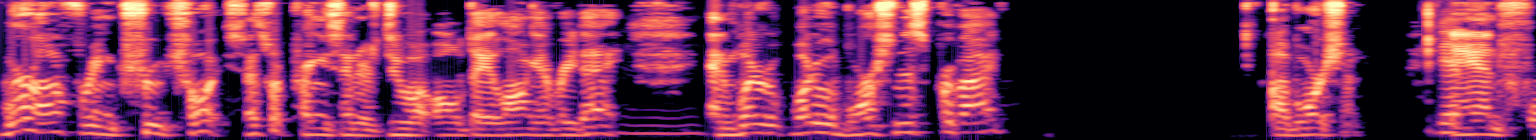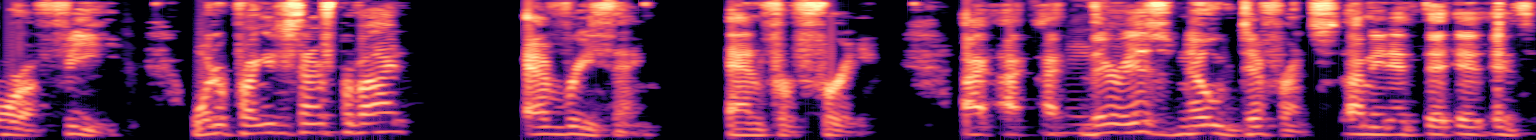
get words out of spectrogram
We're offering true choice. That's what pregnancy centers do all day long, every day. Mm-hmm. And what, what do abortionists provide? Abortion yep. and for a fee. What do pregnancy centers provide? Everything and for free. I, I, there is no difference. I mean, it, it, it's.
